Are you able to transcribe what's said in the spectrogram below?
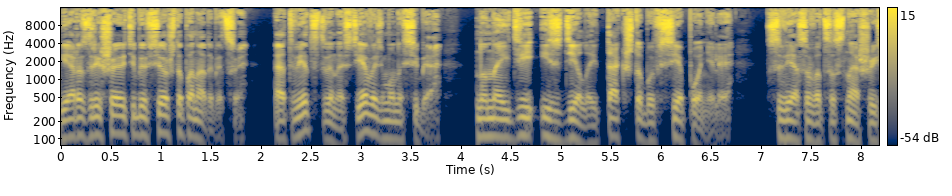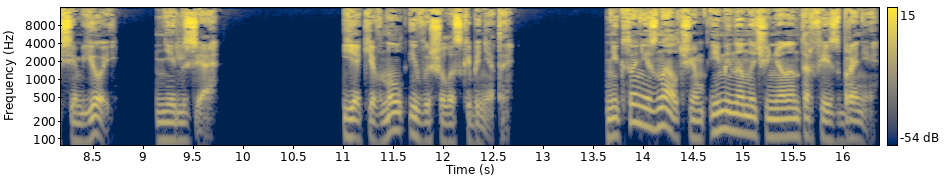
«Я разрешаю тебе все, что понадобится. Ответственность я возьму на себя, но найди и сделай так, чтобы все поняли. Связываться с нашей семьей нельзя». Я кивнул и вышел из кабинета. Никто не знал, чем именно начинен интерфейс брони.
